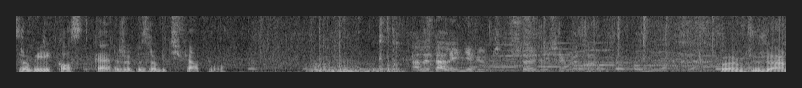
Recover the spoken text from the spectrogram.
zrobili kostkę, żeby zrobić światło. Ale dalej nie wiem, czy przeniesiemy to. Powiem Ci, że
